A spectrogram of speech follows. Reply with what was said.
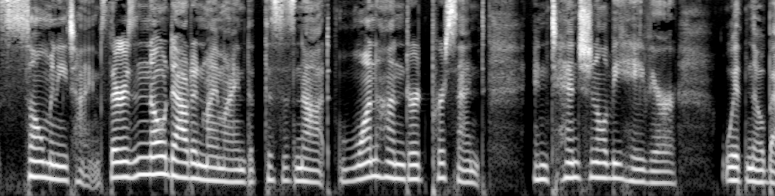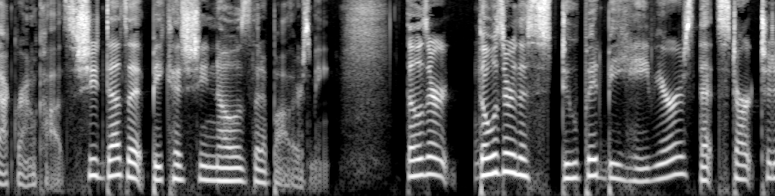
so many times. There is no doubt in my mind that this is not 100% intentional behavior with no background cause. She does it because she knows that it bothers me. Those are those are the stupid behaviors that start to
